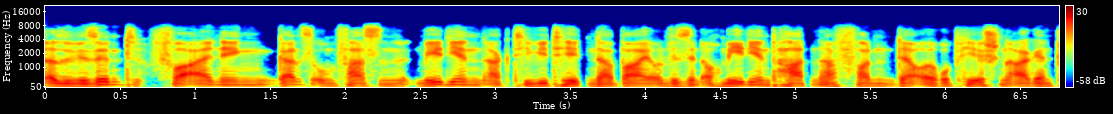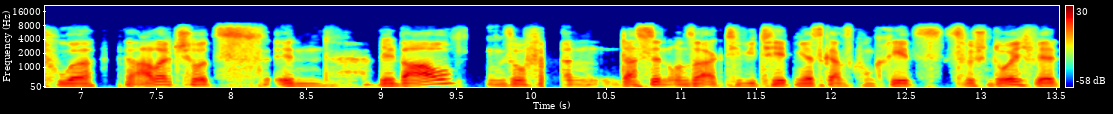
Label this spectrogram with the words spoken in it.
also wir sind vor allen Dingen ganz umfassend mit Medienaktivitäten dabei und wir sind auch Medienpartner von der Europäischen Agentur für Arbeitsschutz in Bilbao. Insofern, das sind unsere Aktivitäten jetzt ganz konkret zwischendurch. Wir,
